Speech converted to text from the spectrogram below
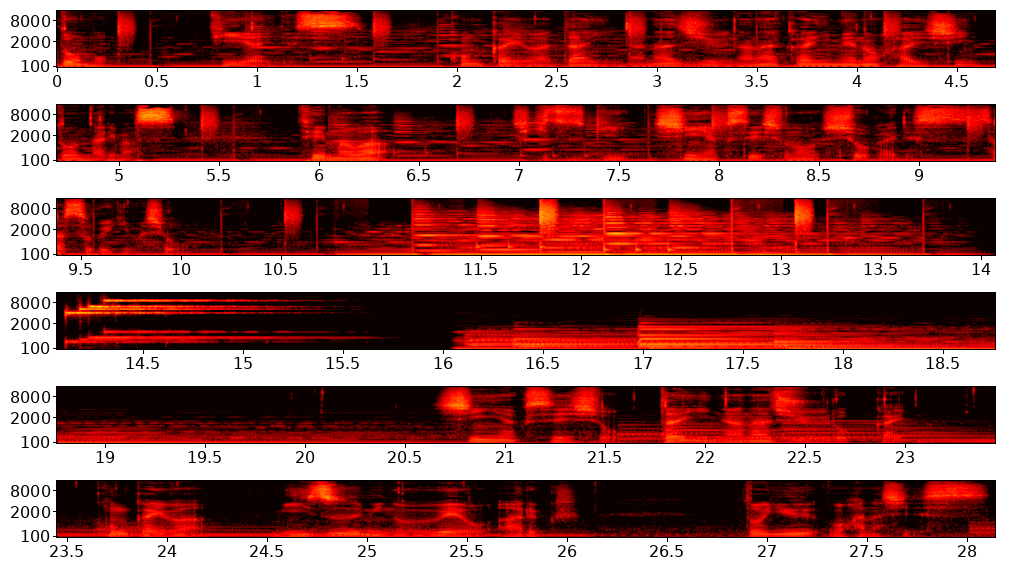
どうも TI です。今回は第77回目の配信となります。テーマは引き続き新約聖書の紹介です。早速いきましょう。新約聖書第76回。今回は湖の上を歩くというお話です。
